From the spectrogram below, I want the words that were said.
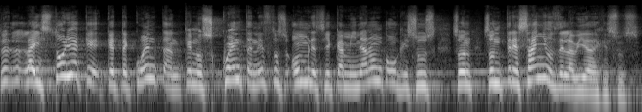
La historia que, te cuentan, que nos cuentan estos hombres que caminaron con Jesús, son, son tres años de la vida de Jesús.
